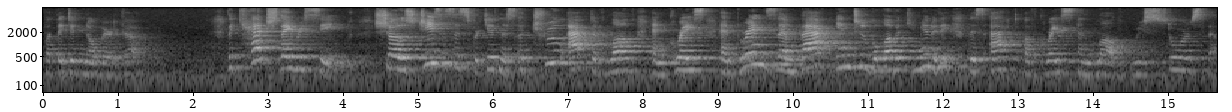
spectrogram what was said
but they didn't know where to go. The catch they receive shows Jesus' forgiveness a true act of love and grace and brings them back into beloved community. This act of grace and love restores them.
